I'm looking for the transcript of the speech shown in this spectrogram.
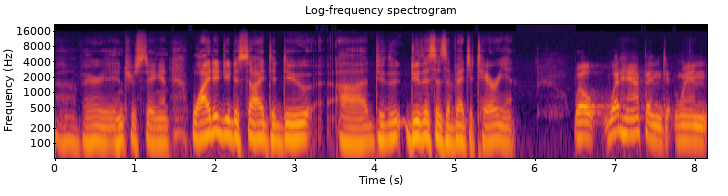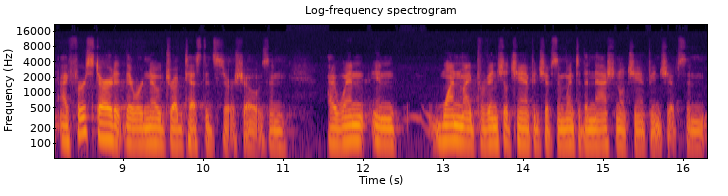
Oh, very interesting. And why did you decide to do uh, do the, do this as a vegetarian? Well, what happened when I first started? There were no drug tested shows, and I went and won my provincial championships and went to the national championships. And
